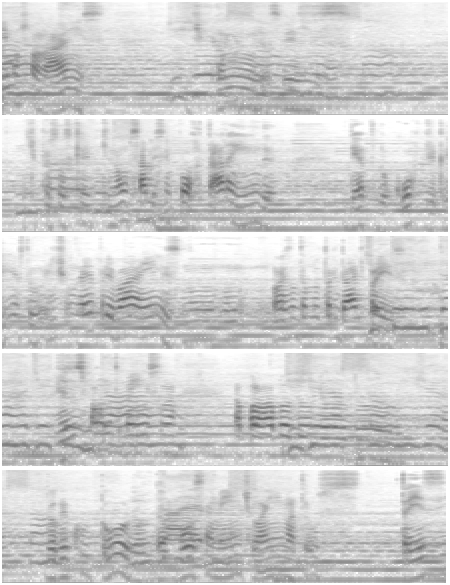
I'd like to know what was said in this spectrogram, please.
emocionais, de cunho, às vezes, de pessoas que, que não sabem se importar ainda dentro do corpo de Cristo, a gente não deve privar eles, não, não, nós não temos autoridade para isso. Jesus fala muito bem isso na, na palavra do, do, do, do agricultor, do, da boa semente, lá em Mateus 13,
